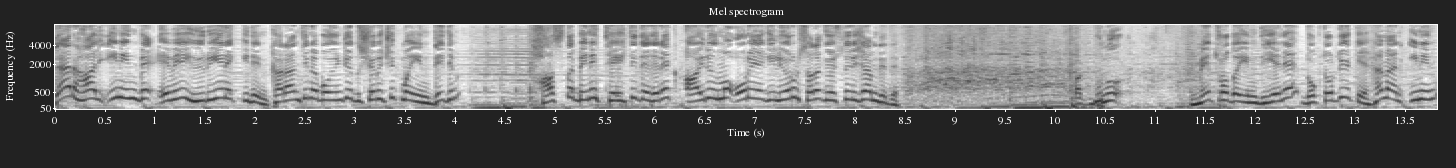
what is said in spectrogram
Derhal inin ve eve yürüyerek gidin. Karantina boyunca dışarı çıkmayın dedim. Hasta beni tehdit ederek ayrılma oraya geliyorum sana göstereceğim dedi. Bak bunu metrodayım diyene doktor diyor ki hemen inin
